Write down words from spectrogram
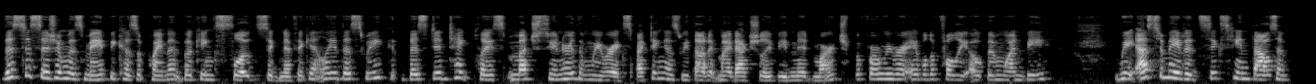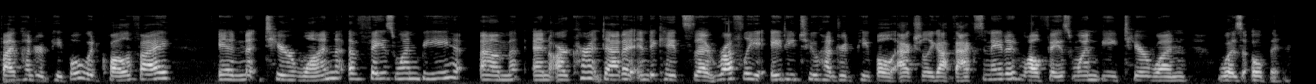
This decision was made because appointment bookings slowed significantly this week. This did take place much sooner than we were expecting, as we thought it might actually be mid March before we were able to fully open 1B. We estimated 16,500 people would qualify in tier one of phase 1B, um, and our current data indicates that roughly 8,200 people actually got vaccinated while phase 1B tier one was open.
